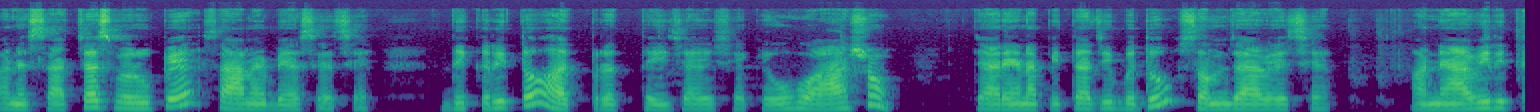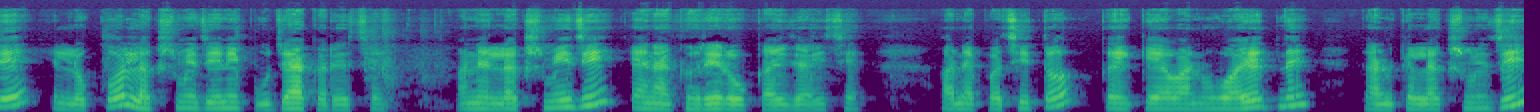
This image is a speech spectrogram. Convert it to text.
અને સાચા સ્વરૂપે સામે બેસે છે. દીકરી તો હતપ્રત થઈ જાય છે કે, ઓહો, આ શું? ત્યારે એના પિતાજી બધું સમજાવે છે. અને આવી રીતે એ લોકો લક્ષ્મીજીની પૂજા કરે છે. અને લક્ષ્મીજી એના ઘરે રોકાઈ જાય છે. અને પછી તો કંઈ કહેવાનું હોય જ નહીં, કારણ કે લક્ષ્મીજી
